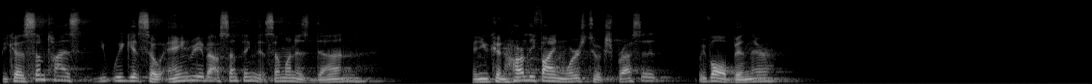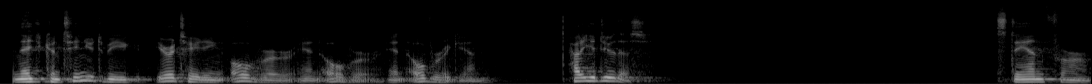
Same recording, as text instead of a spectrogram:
Because sometimes we get so angry about something that someone has done, and you can hardly find words to express it. We've all been there. And they continue to be irritating over and over and over again. How do you do this? Stand firm.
